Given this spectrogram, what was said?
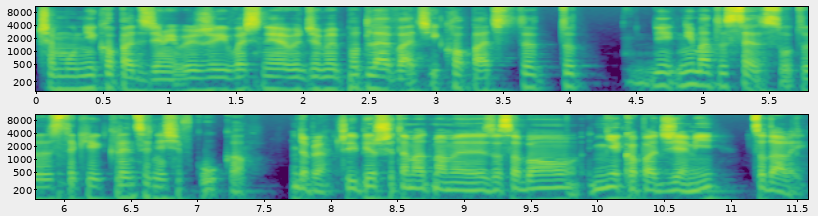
czemu nie kopać ziemi, bo jeżeli właśnie będziemy podlewać i kopać, to, to nie, nie ma to sensu. To jest takie kręcenie się w kółko. Dobra, czyli pierwszy temat mamy za sobą. Nie kopać ziemi. Co dalej?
